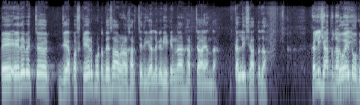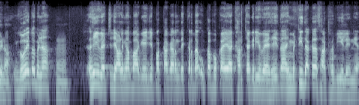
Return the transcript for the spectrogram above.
ਤੇ ਇਹਦੇ ਵਿੱਚ ਜੇ ਆਪਾਂ ਸਕੁਅਰ ਫੁੱਟ ਦੇ ਹਿਸਾਬ ਨਾਲ ਖਰਚੇ ਦੀ ਗੱਲ ਕਰੀਏ ਕਿੰਨਾ ਖਰਚਾ ਆ ਜਾਂਦਾ? ਕੱਲੀ ਛੱਤ ਦਾ। ਕੱਲੀ ਛੱਤ ਦਾ ਲੋਹੇ ਤੋਂ ਬਿਨਾ। ਲੋਹੇ ਤੋਂ ਬਿਨਾ। ਹੂੰ। ਅਸੀਂ ਵਿੱਚ ਜਾਲੀਆਂ ਪਾ ਕੇ ਜੇ ਪੱਕਾ ਕਰਨ ਦੇ ਕਰਦਾ ਉੱਕਾ ਫੁੱਕਾ ਜਾਂ ਖਰਚਾ ਕਰੀਏ ਵੈਸੇ ਤਾਂ ਅਸੀਂ ਮਿੱਟੀ ਤੱਕ ਦਾ 60 ਰੁਪਏ ਲੈਨੇ ਆ।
